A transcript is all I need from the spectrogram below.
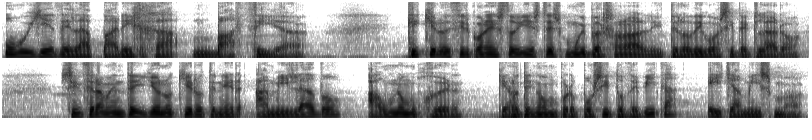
huye de la pareja vacía. ¿Qué quiero decir con esto? Y este es muy personal y te lo digo así de claro. Sinceramente yo no quiero tener a mi lado a una mujer que no tenga un propósito de vida ella misma.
